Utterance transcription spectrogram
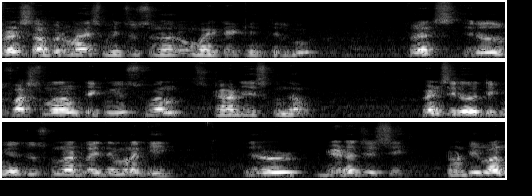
ఫ్రెండ్స్ నా పేరు మహేష్. మీరు చూస్తున్నారు మైటెక్ ఇన్ తెలుగు ఫ్రెండ్స్ ఈరోజు ఫస్ట్ మనం టెక్ న్యూస్ వన్ స్టార్ట్ చేసుకుందాం. ఫ్రెండ్స్ ఈరోజు టెక్ న్యూస్ చూసుకున్నట్లయితే మనకి ఈరోజు డేట్ వచ్చేసి twenty one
